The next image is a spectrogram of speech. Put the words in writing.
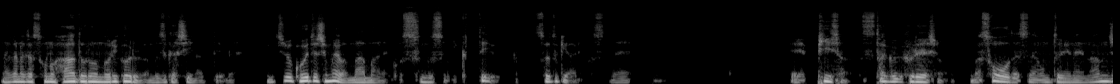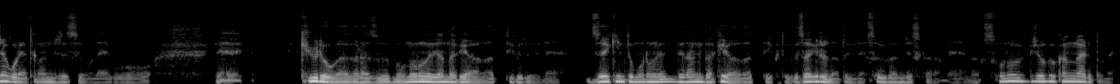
なかなかそのハードルを乗り越えるのが難しいなっていうね、一応超えてしまえばまあまあね、こうスムースにいくっていう、そういう時はありますね。えー、P さん、スタグフレーション。まあそうですね、本当にね、なんじゃこりゃって感じですよね。こう、ね、給料が上がらず、物の値段だけが上がっていくというね、税金と物の値段だけが上がっていくという、ふざけるなというね、そういう感じですからね。なんかその状況を考えるとね、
